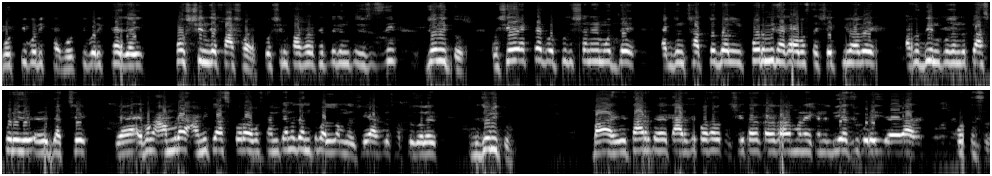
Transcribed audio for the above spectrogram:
ভর্তি পরীক্ষায় ভর্তি পরীক্ষায় যেই কোশ্চিন যে ফাঁস হয় কোশ্চিন ফাঁস হওয়ার ক্ষেত্রে কিন্তু ইউসিসি জড়িত। সেই একটা প্রতিষ্ঠানের মধ্যে একজন ছাত্রদল কর্মী থাকা অবস্থায় সে কীভাবে এতদিন পর্যন্ত ক্লাস করে যাচ্ছে এবং আমরা, আমি ক্লাস করা অবস্থায় আমি কেন জানতে পারলাম না সে আসলে ছাত্রদলের জড়িত? বা তার তার যে কথা সে তার মানে এখানে লিয়াজু করে করতেছে।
